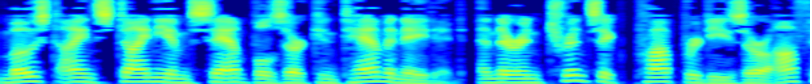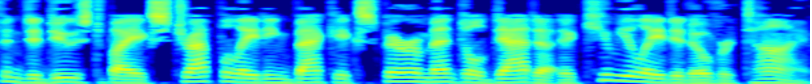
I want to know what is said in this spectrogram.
most Einsteinium samples are contaminated, and their intrinsic properties are often deduced by extrapolating back experimental data accumulated over time.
